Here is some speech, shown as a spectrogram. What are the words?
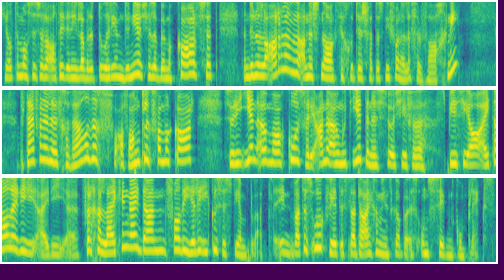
heeltemal soos hulle altyd in die laboratorium doen nie. As hulle bymekaar sit, dan doen hulle allerlei ander snaakse goeders wat ons nie van hulle verwag nie. Party van hulle is geweldig afhanklik van mekaar. So die een ou maak kos wat die ander ou moet eet en is so as jy vir spesie uithaal uit die uit die uh, vergelyking uit dan val die hele ekosisteem plat. En wat ons ook weet is dat daai gemeenskappe is ontsettend kompleks.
